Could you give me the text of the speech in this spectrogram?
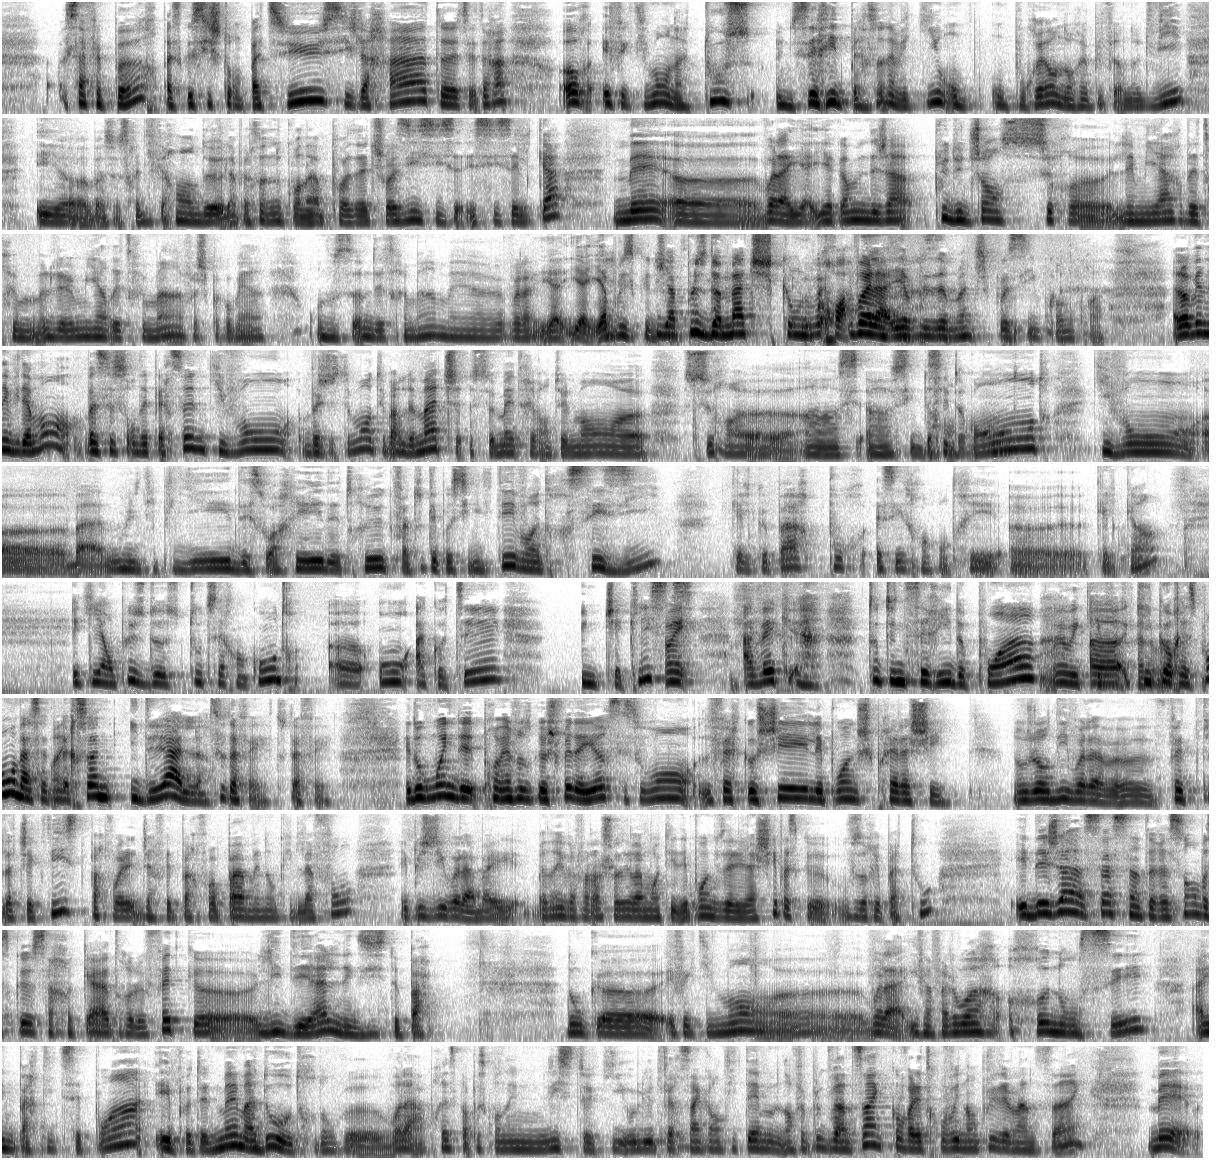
Ça fait peur parce que si je tombe pas dessus, si je la rate, etc. Or, effectivement, on a tous une série de personnes avec qui on, on pourrait, on aurait pu faire notre vie, et euh, bah, ce serait différent de la personne qu'on a peut-être choisie si c'est si c'est le cas. Mais euh, voilà, il y, a- il y a quand même déjà plus d'une chance sur euh, les milliards d'êtres humains, le milliard d'êtres humains. Enfin, je sais pas combien nous sommes d'êtres humains, mais euh, voilà, il y a, il y a- il y a plus qu'une Il chance. y a plus de matchs qu'on ne croit. Voilà, il y a plus de matchs possibles qu'on ne croit. Alors bien évidemment, bah, ce sont des personnes qui vont, bah, justement, tu parles de match, se mettre éventuellement euh, sur euh, un, un site de Site rencontre, qui vont euh, bah, multiplier des soirées, des trucs, enfin toutes les possibilités vont être saisies quelque part pour essayer de rencontrer quelqu'un. et qui, en plus de toutes ces rencontres, ont à côté une checklist Oui. avec toute une série de points Oui, oui, euh, qui falloir. correspondent à cette personne idéale. Tout à fait, tout à fait. Et donc moi, une des premières choses que je fais d'ailleurs, c'est souvent de faire cocher les points que je suis prêt à lâcher. Donc je leur dis, voilà, euh, faites la checklist. Parfois elle est déjà faite, parfois pas, mais donc ils la font. Et puis je dis, voilà, bah, maintenant il va falloir choisir la moitié des points que vous allez lâcher parce que vous n'aurez pas tout. Et déjà, ça c'est intéressant parce que ça recadre le fait que l'idéal n'existe pas. Donc, euh, effectivement, euh, voilà, il va falloir renoncer à une partie de ces points et peut-être même à d'autres. Donc, euh, voilà, après, c'est pas parce qu'on a une liste qui, au lieu de faire 50 items, n'en fait plus que 25 qu'on va les trouver non plus les 25. Mais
